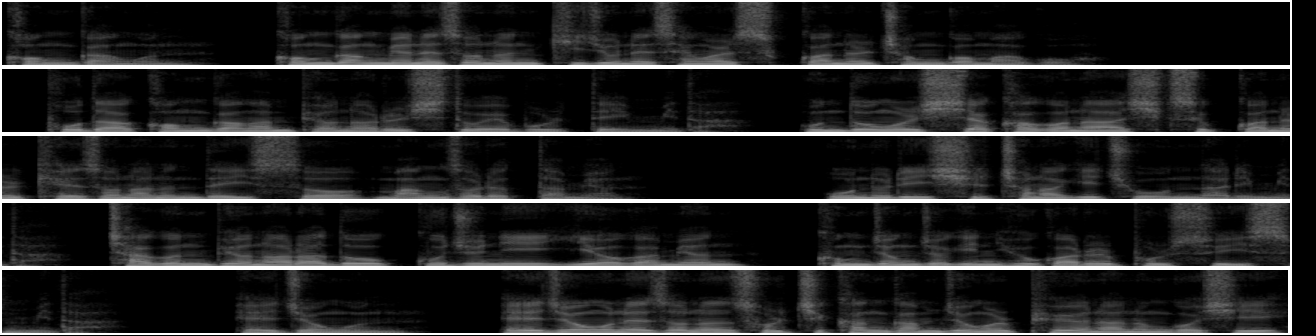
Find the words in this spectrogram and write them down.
건강운 건강면에서는 기존의 생활 습관을 점검하고 보다 건강한 변화를 시도해 볼 때입니다. 운동을 시작하거나 식습관을 개선하는 데 있어 망설였다면 오늘이 실천하기 좋은 날입니다. 작은 변화라도 꾸준히 이어가면 긍정적인 효과를 볼 수 있습니다. 애정운 애정운에서는 솔직한 감정을 표현하는 것이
